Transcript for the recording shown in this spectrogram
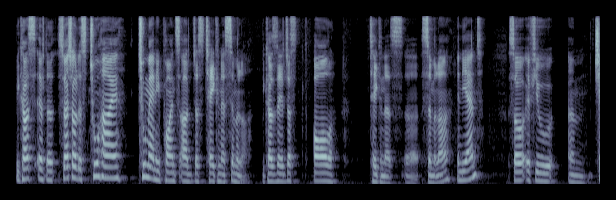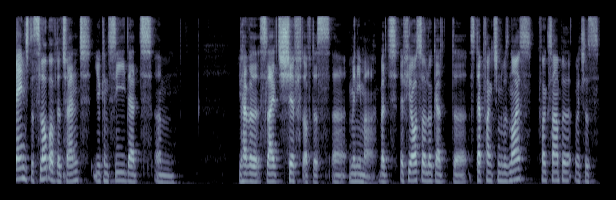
Because if the threshold is too high, too many points are just taken as similar because they're just all taken as uh, similar in the end. So if you um, change the slope of the trend, you can see that um, you have a slight shift of this uh, minima. But if you also look at the step function with noise, for example, which is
